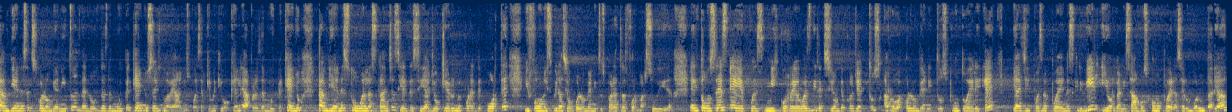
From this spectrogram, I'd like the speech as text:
también es ex colombianito desde, desde muy pequeño, 6, 9 años, puede ser que me equivoque en la edad, pero desde muy pequeño, también estuvo en las canchas y él decía, yo quiero irme por el deporte y fue una inspiración colombianitos para transformar su vida. Entonces, eh, pues mi correo es dirección de proyectos arroba colombianitos.org y allí pues me pueden escribir y organizamos cómo poder hacer un voluntariado.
